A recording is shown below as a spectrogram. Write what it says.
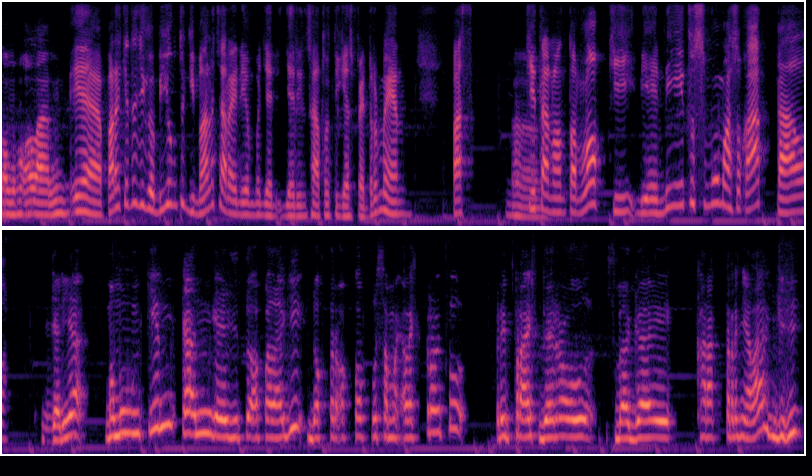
Tom Holland. Iya, padahal kita juga bingung tuh gimana cara dia menjadi jadiin satu tiga Spider-Man. Pas Ah. kita nonton Loki di ending itu semua masuk akal. Jadi ya memungkinkan kayak gitu apalagi Dr. Octopus sama Electro itu reprise their role sebagai karakternya lagi.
